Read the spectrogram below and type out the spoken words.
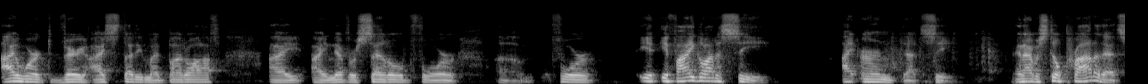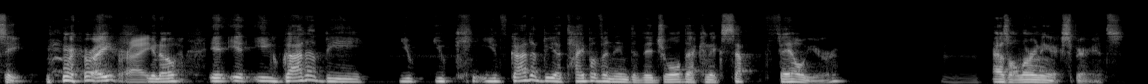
I worked very, I studied my butt off. I, I never settled for, um, for, if I got a C, I earned that C. And I was still proud of that C, right? Right. You know, it, it you gotta be, you, you, you've gotta be a type of an individual that can accept failure Mhm, as a learning experience.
